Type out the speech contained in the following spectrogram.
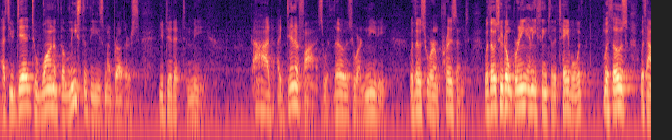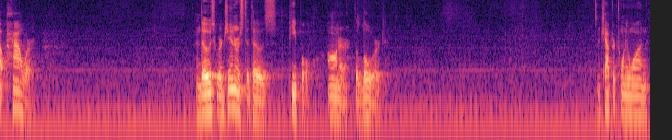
as you did to one of the least of these, my brothers, you did it to me. God identifies with those who are needy, with those who are imprisoned, with those who don't bring anything to the table, with, with those without power. And those who are generous to those people honor the Lord. In chapter 21,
